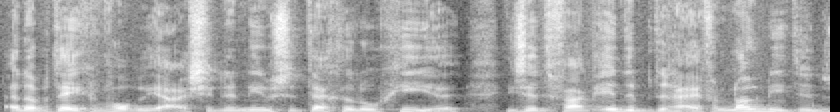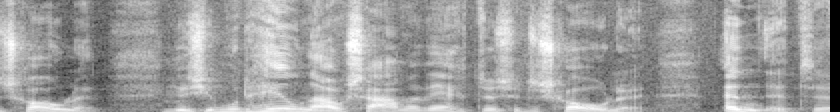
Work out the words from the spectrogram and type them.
En dat betekent bijvoorbeeld, ja, als je de nieuwste technologieën, die zitten vaak in de bedrijven, lang niet in de scholen. Hm. Dus je moet heel nauw samenwerken tussen de scholen en het uh,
